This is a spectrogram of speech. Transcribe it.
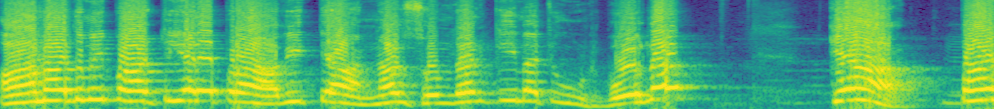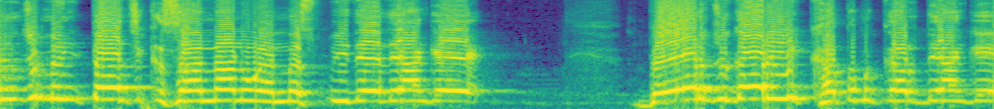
ਆਮ ਆਦਮੀ ਪਾਰਟੀ ਵਾਲੇ ਭਰਾ ਵੀ ਧਿਆਨ ਨਾਲ ਸੁਣ ਲੈਣ ਕੀ ਮੈਂ ਝੂਠ ਬੋਲਦਾ। ਕਿਆ? 5 ਮਿੰਟਾਂ 'ਚ ਕਿਸਾਨਾਂ ਨੂੰ ਐਮਐਸਪੀ ਦੇ ਦੇਾਂਗੇ ਬੇਰੁਜ਼ਗਾਰੀ ਖਤਮ ਕਰ ਦੇਾਂਗੇ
